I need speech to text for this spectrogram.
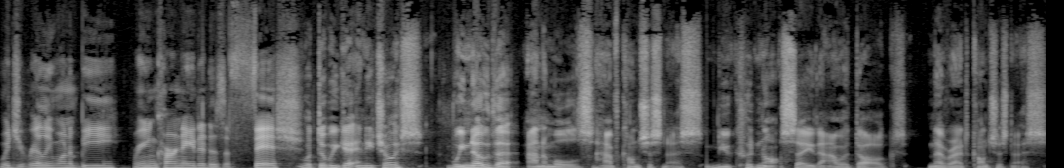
would you really want to be reincarnated as a fish? Well, do we get any choice? We know that animals have consciousness. You could not say that our dogs never had consciousness.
